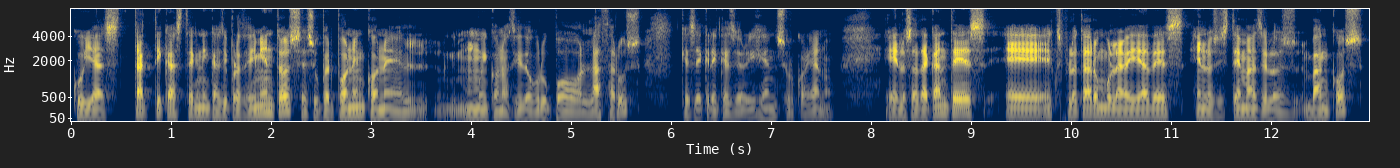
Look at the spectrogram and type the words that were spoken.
cuyas tácticas, técnicas y procedimientos se superponen con el muy conocido grupo Lazarus, que se cree que es de origen surcoreano. Eh, los atacantes eh, explotaron vulnerabilidades en los sistemas de los bancos,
